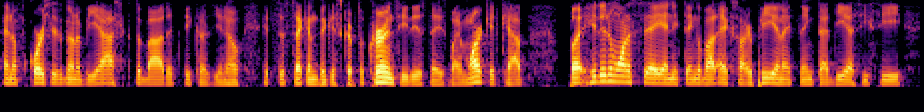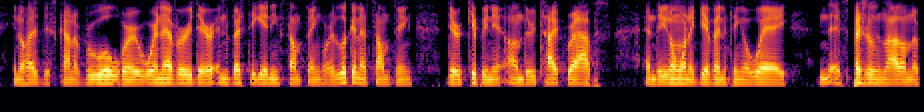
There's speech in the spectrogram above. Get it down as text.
And of course, he's going to be asked about it because, you know, it's the second biggest cryptocurrency these days by market cap. But he didn't want to say anything about XRP. And I think that the SEC, you know, has this kind of rule where whenever they're investigating something or looking at something, they're keeping it under tight wraps and they don't want to give anything away, especially not on a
